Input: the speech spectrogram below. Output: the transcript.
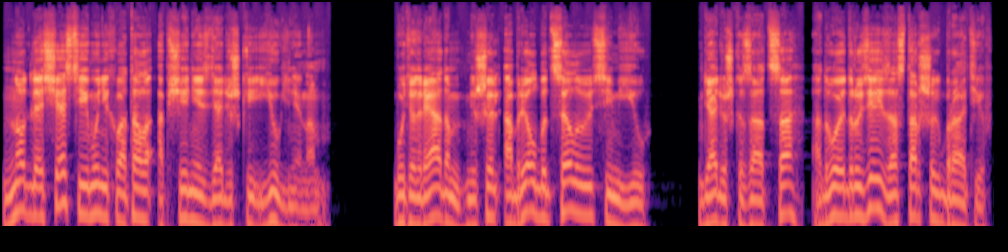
но для счастья ему не хватало общения с дядюшкой Югинином. Будь он рядом, Мишель обрел бы целую семью. Дядюшка за отца, а двое друзей за старших братьев.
